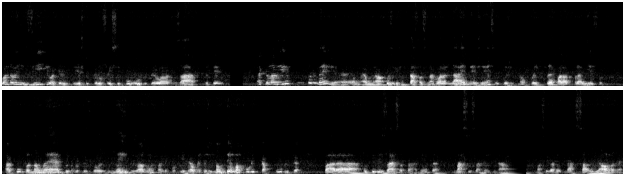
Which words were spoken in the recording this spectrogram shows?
quando eu envio aquele texto pelo Facebook, pelo WhatsApp, aquilo ali, tudo bem, é, é, é uma coisa que a gente está fazendo agora na emergência, que a gente não foi preparado para isso, a culpa não é dos professores nem dos alunos, mas é porque realmente a gente não tem uma política pública para utilizar essa ferramenta maciçamente na massivamente na sala de aula, né?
